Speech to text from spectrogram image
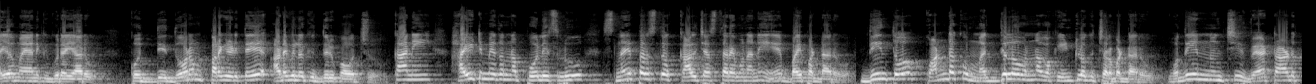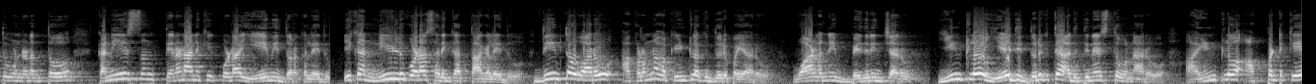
అయోమయానికి గురయ్యారు. కొద్ది దూరం పరిగెడితే అడవిలోకి దూరిపోవచ్చు. కానీ హైట్ మీద ఉన్న పోలీసులు స్నైపర్స్తో కాల్ చేస్తారేమోనని భయపడ్డారు. దీంతో కొండకు మధ్యలో ఉన్న ఒక ఇంట్లోకి చొరబడ్డారు. ఉదయం నుంచి వేటాడుతూ ఉండడంతో కనీసం తినడానికి కూడా ఏమీ దొరకలేదు. ఇక నీళ్ళు కూడా సరిగ్గా తాగలేదు. దీంతో వారు అక్కడున్న ఒక ఇంట్లోకి దూరిపోయారు. వాళ్ళని బెదిరించారు. ఇంట్లో ఏది దొరికితే అది తినేస్తూ ఉన్నారు. ఆ ఇంట్లో అప్పటికే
